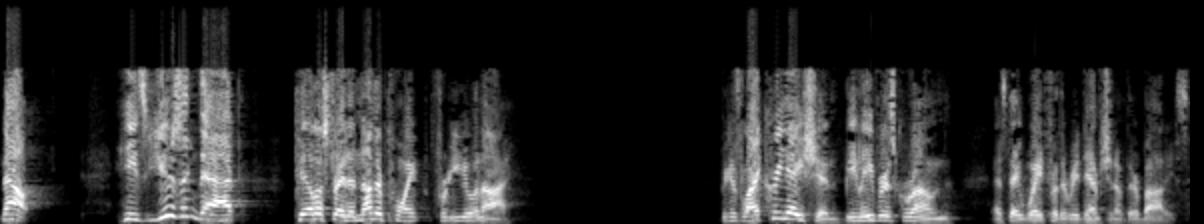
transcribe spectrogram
Now, he's using that to illustrate another point for you and I. Because like creation, believers groan as they wait for the redemption of their bodies.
